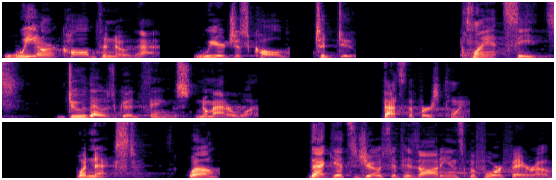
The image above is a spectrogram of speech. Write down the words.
We aren't called to know that. We're just called to do. Plant seeds do those good things, no matter what. That's the first point. What next? Well, that gets Joseph his audience before Pharaoh.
